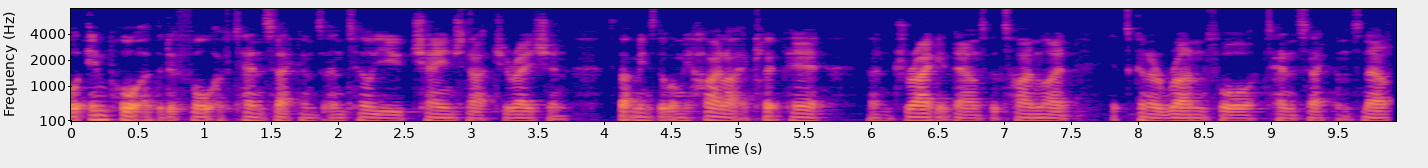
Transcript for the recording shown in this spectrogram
will import at the default of 10 seconds until you change that duration. So that means that when we highlight a clip here and drag it down to the timeline, it's going to run for 10 seconds. Now,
